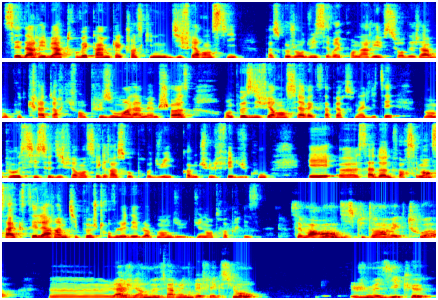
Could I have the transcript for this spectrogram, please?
c'est d'arriver à trouver quand même quelque chose qui nous différencie. Parce qu'aujourd'hui, c'est vrai qu'on arrive sur déjà beaucoup de créateurs qui font plus ou moins la même chose. On peut se différencier avec sa personnalité, mais on peut aussi se différencier grâce aux produits, comme tu le fais du coup. Et euh, ça donne forcément, ça accélère un petit peu, je trouve, le développement d'une entreprise. C'est marrant, en discutant avec toi, euh, là, je viens de me faire une réflexion je me dis que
